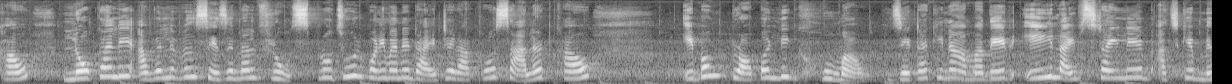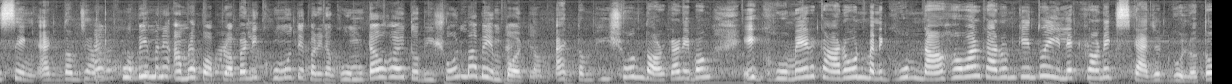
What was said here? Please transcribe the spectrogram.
খাও লোকালি অ্যাভেলেবেল সিজনাল ফ্রুটস প্রচুর পরিমাণে ডায়েটে রাখো স্যালাড খাও এবং প্রপারলি ঘুমাও যেটা কিনা আমাদের এই লাইফস্টাইলে আজকে মিসিং একদম যে হ্যাঁ, আমরা খুবই মানে আমরা প্রপারলি ঘুমোতে পারি না ঘুমটাও হয়তো ভীষণভাবে ইম্পর্টেন্ট একদম ভীষণ দরকার এবং এই ঘুমের কারণ মানে ঘুম না হওয়ার কারণ কিন্তু এই ইলেকট্রনিক্স গ্যাজেটগুলো তো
